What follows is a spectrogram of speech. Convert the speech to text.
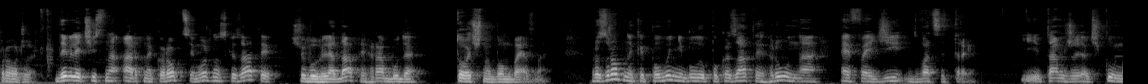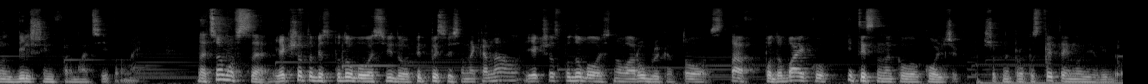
Project. Дивлячись на арт на коробці, можна сказати, що виглядати гра буде точно бомбезна. Розробники повинні були показати гру на FIG 23, і там же очікуємо більше інформації про неї. На цьому все. Якщо тобі сподобалось відео, підписуйся на канал. Якщо сподобалась нова рубрика, то став вподобайку і тисни на колокольчик, щоб не пропустити нові відео.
